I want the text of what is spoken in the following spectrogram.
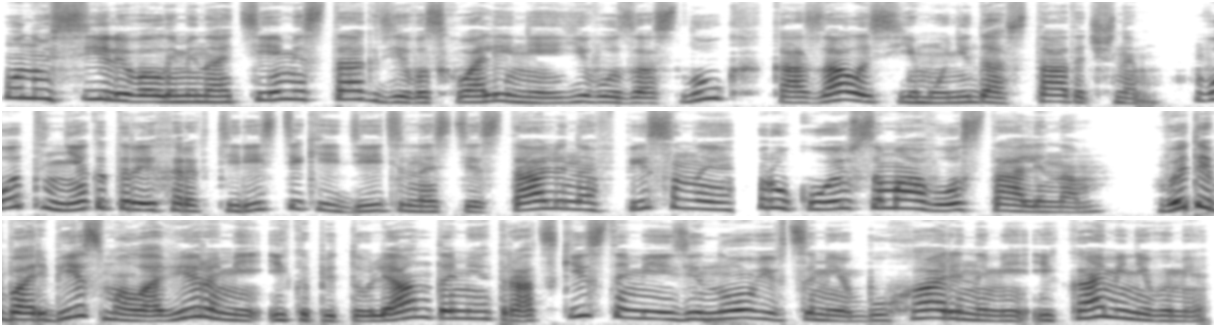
Он усиливал именно те места, где восхваление его заслуг казалось ему недостаточным. Вот некоторые характеристики деятельности Сталина, вписанные рукой самого Сталина. В этой борьбе с маловерами и капитулянтами, троцкистами, зиновьевцами, бухаринами и каменевыми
